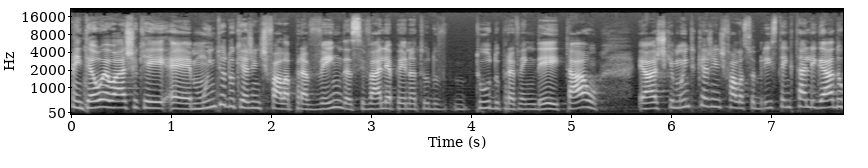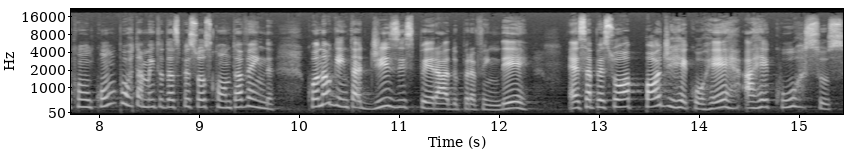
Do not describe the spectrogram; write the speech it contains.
Então, eu acho que é, muito do que a gente fala para venda, se vale a pena tudo, tudo para vender e tal, eu acho que muito que a gente fala sobre isso tem que estar tá ligado com o comportamento das pessoas quanto à venda. Quando alguém está desesperado para vender, essa pessoa pode recorrer a recursos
